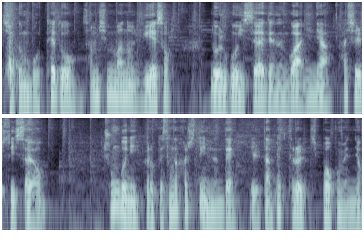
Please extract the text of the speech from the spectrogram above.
지금 못해도 30만원 위에서 놀고 있어야 되는 거 아니냐 하실 수 있어요. 충분히 그렇게 생각할 수도 있는데 일단 팩트를 짚어보면요.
